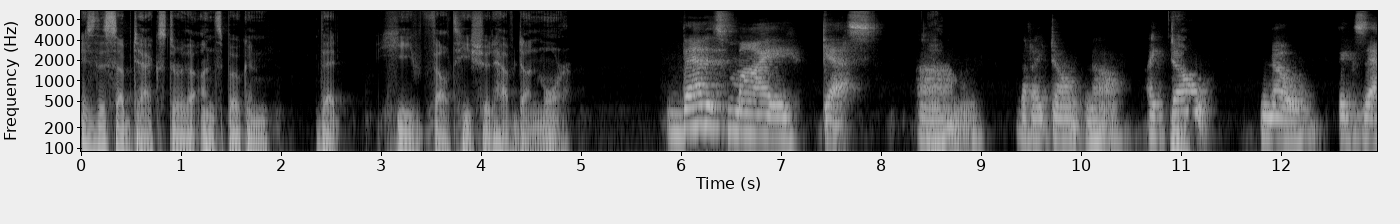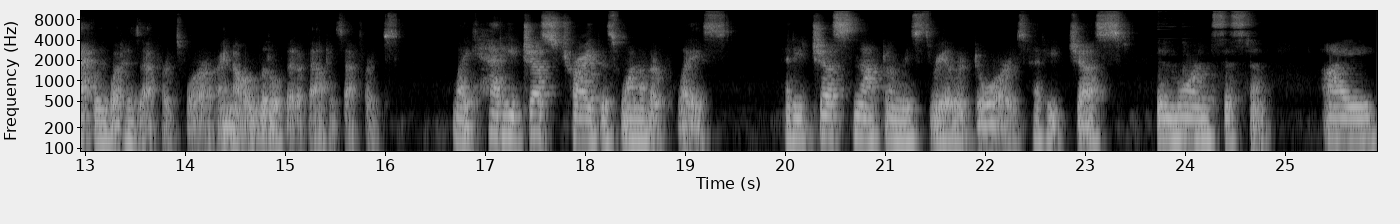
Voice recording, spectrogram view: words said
is the subtext or the unspoken that he felt he should have done more? That is my guess, um, but I don't know. I don't know exactly what his efforts were. I know a little bit about his efforts. Like, had he just tried this one other place, had he just knocked on these three other doors, had he just been more insistent, I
